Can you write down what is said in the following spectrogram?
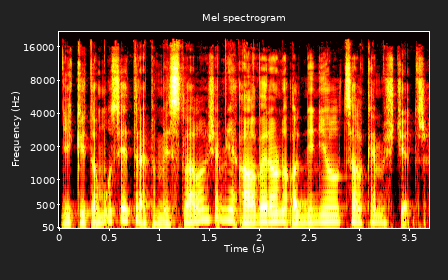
Díky tomu si Trep myslel, že mě Alveron odměnil celkem štědře.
